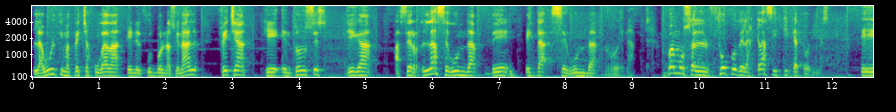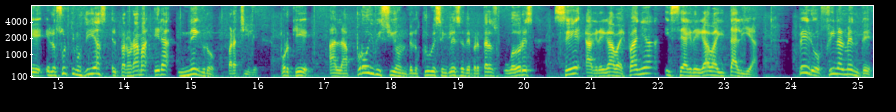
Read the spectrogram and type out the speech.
la última fecha jugada en el fútbol nacional, fecha que entonces llega a ser la segunda de esta segunda rueda. Vamos al foco de las clasificatorias. Eh, en los últimos días el panorama era negro para Chile, porque a la prohibición de los clubes ingleses de prestar a sus jugadores se agregaba España y se agregaba Italia. Pero finalmente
